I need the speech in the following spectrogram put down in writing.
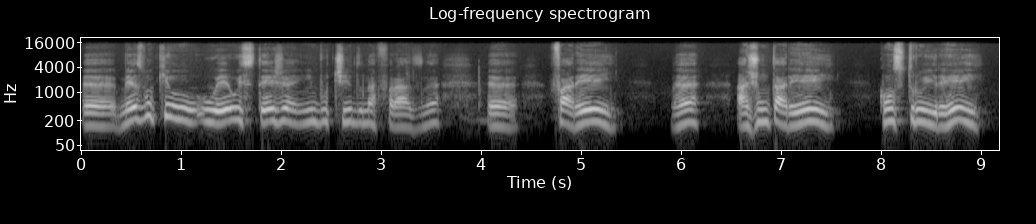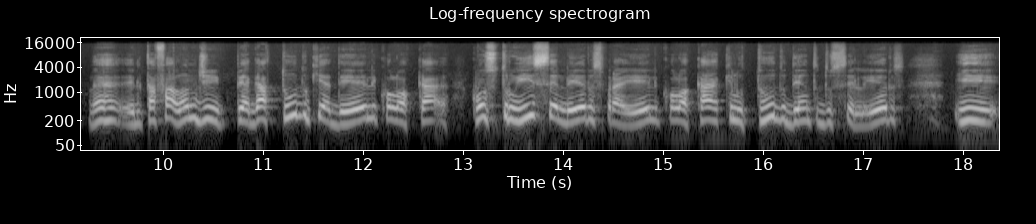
É, mesmo que o, o, eu esteja embutido na frase, né? É, farei, né? ajuntarei, construirei, né? ele está falando de pegar tudo que é dele, colocar, construir celeiros para ele, colocar aquilo tudo dentro dos celeiros e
